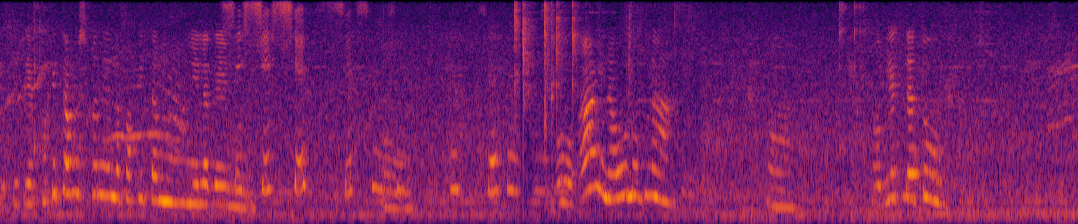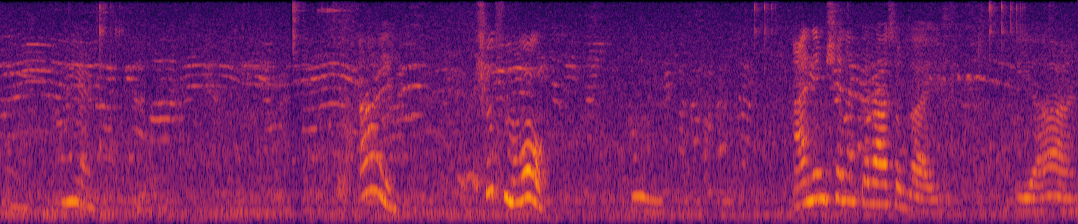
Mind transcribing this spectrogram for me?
Put it there. Pakita mo sa kanila. Pakita mo. Nilagay mo. Oh, ay, naulog na. Oh. Oh, get the two. Oh? Ay, shoot mo. Hmm. Anim siya ng piraso, guys. Ayan.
